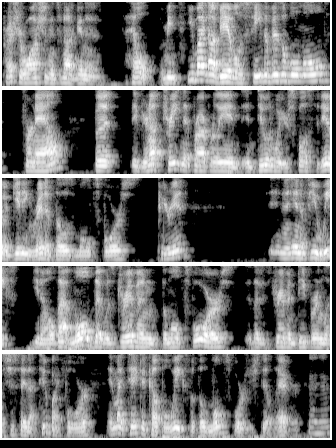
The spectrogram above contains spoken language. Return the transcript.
pressure washing it's not going to help. I mean you might not be able to see the visible mold for now but if you're not treating it properly and, and doing what you're supposed to do and getting rid of those mold spores period in, in a few weeks you know that mold that was driven the mold spores that is driven deeper in let's just say that two by four it might take a couple weeks but those mold spores are still there Mhm.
